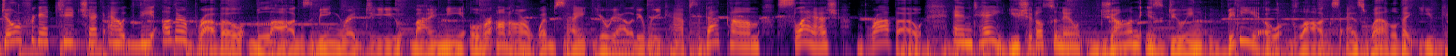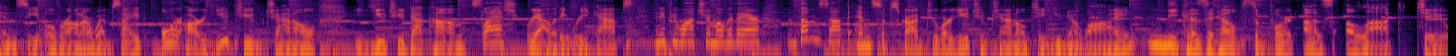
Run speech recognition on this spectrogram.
don't forget to check out the other Bravo blogs being read to you by me over on our website, yourrealityrecaps.com slash Bravo. And hey, you should also know John is doing video vlogs as well that you can see over on our website or our YouTube channel, youtube.com slash reality recaps. And if you watch from over there, thumbs up and subscribe to our YouTube channel. Do you know why? Hmm. Because it helps support us a lot too.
